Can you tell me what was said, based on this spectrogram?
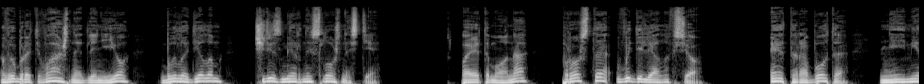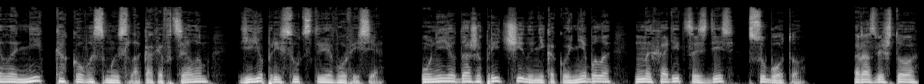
выбрать важное для нее было делом чрезмерной сложности. Поэтому она просто выделяла все. Эта работа не имела никакого смысла, как и в целом ее присутствие в офисе. У нее даже причины никакой не было находиться здесь в субботу. Разве что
